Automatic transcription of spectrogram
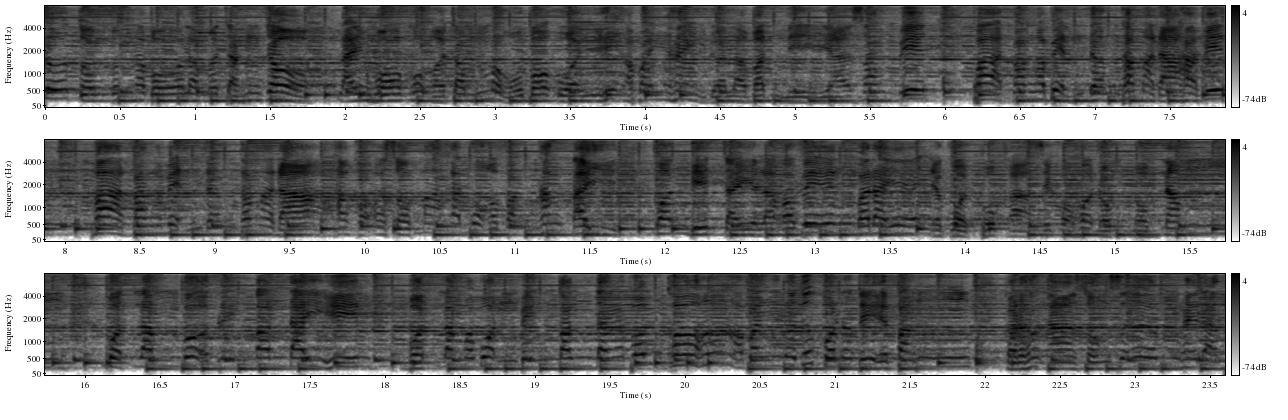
รู้ตนบึงละโบละมาจังโจไหลหัวโคจำเอบ่อวยเอาไบทลำมาบนเพลงตอนใดผมขออภัยเราทุกคนที่ฟังกรุณาส่งเสริมให้ดัง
